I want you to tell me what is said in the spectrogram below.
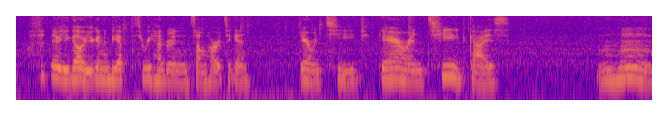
there you go. You're going to be up to 300 and some hearts again. Guaranteed. Guaranteed, guys. Mm-hmm.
